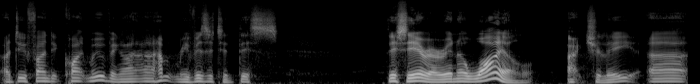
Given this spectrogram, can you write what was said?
I do find it quite moving. I, I haven't revisited this this era in a while, actually, uh,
